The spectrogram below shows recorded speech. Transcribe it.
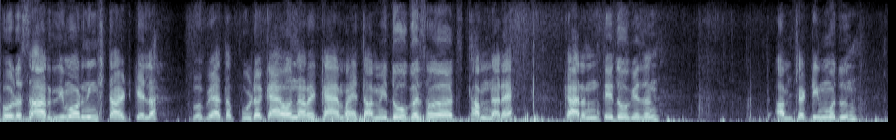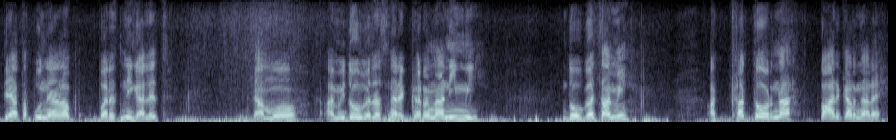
थोडंसं अर्ली मॉर्निंग स्टार्ट केलं. बघूया आता पुढं काय होणार आहे काय माहीत. आम्ही दोघंच थांबणार आहे. कारण ते दोघे जण आमच्या टीममधून ते आता पुण्याला परत निघालेत. त्यामुळं आम्ही दोघंच असणार आहे. करण आणि मी. दोघंच आम्ही अख्खा तोरणा पार करणार आहे.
